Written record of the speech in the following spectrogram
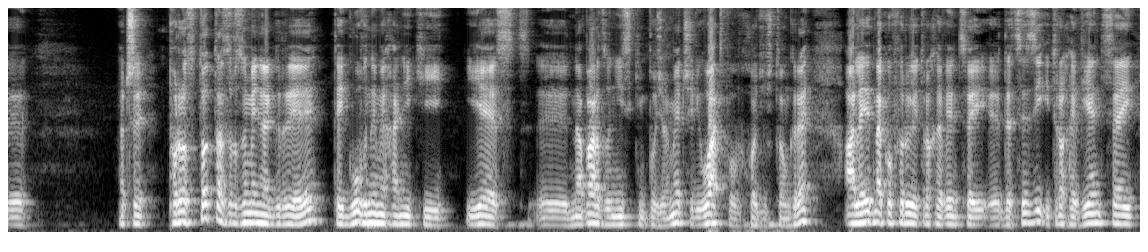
yy, znaczy, prostota zrozumienia gry, tej głównej mechaniki jest yy, na bardzo niskim poziomie, czyli łatwo wchodzić w tą grę, ale jednak oferuje trochę więcej y, decyzji i trochę więcej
